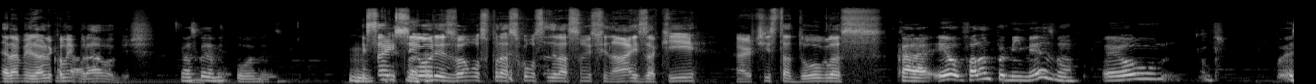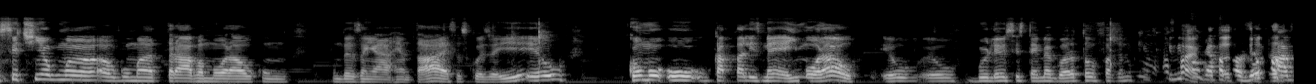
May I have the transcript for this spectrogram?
era melhor do que eu lembrava, bicho. Tem umas coisas muito boas mesmo. Isso aí, senhores, vamos para as considerações finais aqui. Artista Douglas. Cara, eu, falando por mim mesmo, eu. Se tinha alguma, alguma trava moral com, com desenhar, rentar, essas coisas aí, eu. Como o, o capitalismo é imoral, eu, eu burlei o sistema e agora eu tô fazendo o que, que me pagar pra fazer, eu pago.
